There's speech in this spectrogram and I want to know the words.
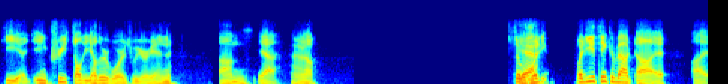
He uh, increased all the other wars we were in. Um, yeah, I don't know. So yeah. what do you, what do you think about uh, uh,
